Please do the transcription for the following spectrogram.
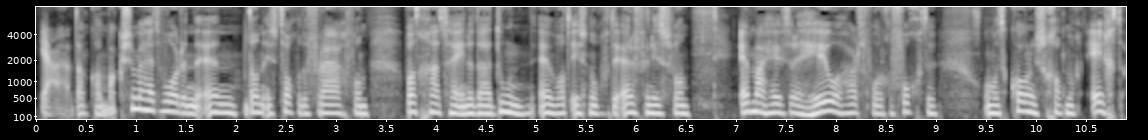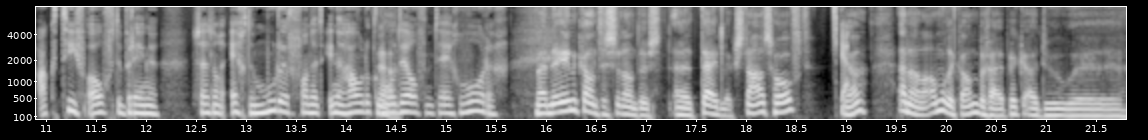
ja, dan kan Maxima het worden. En dan is toch de vraag van wat gaat zij inderdaad doen? En wat is nog de erfenis van... Emma heeft er heel hard voor gevochten... om het koningschap nog echt actief over te brengen. Zij is nog echt de moeder van het inhoudelijke Ja. model van tegenwoordig. Maar aan de ene kant is ze dan dus eh, tijdelijk staatshoofd. Ja. En aan de andere kant, begrijp ik uit uw eh,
